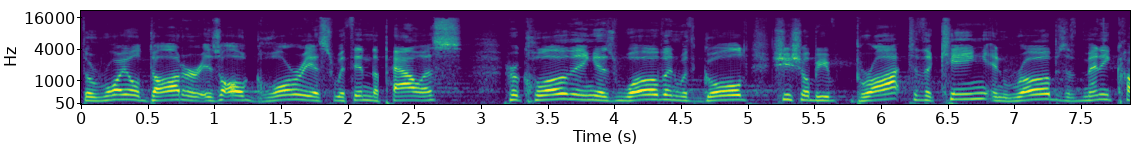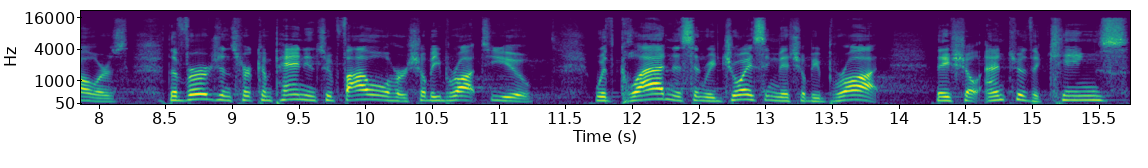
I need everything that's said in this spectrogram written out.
The royal daughter is all glorious within the palace. Her clothing is woven with gold. She shall be brought to the king in robes of many colors. The virgins, her companions who follow her, shall be brought to you. With gladness and rejoicing they shall be brought. They shall enter the king's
